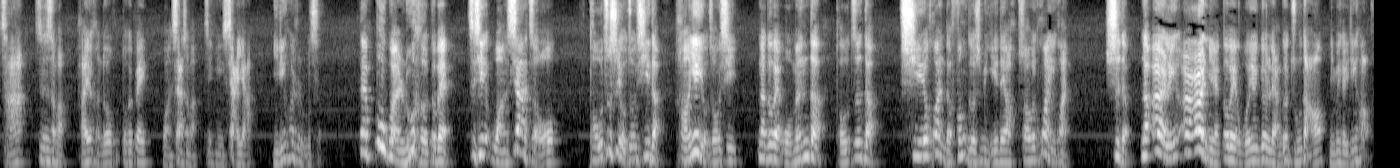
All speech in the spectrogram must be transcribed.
查，甚至什么，还有很多都会被往下什么进行下压，一定会是如此。但不管如何，各位这些往下走。投资是有周期的，行业有周期。那各位，我们的投资的切换的风格是不是也得要稍微换一换？是的。那二零二二年，各位，我有个两个主导，你们可以听好。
